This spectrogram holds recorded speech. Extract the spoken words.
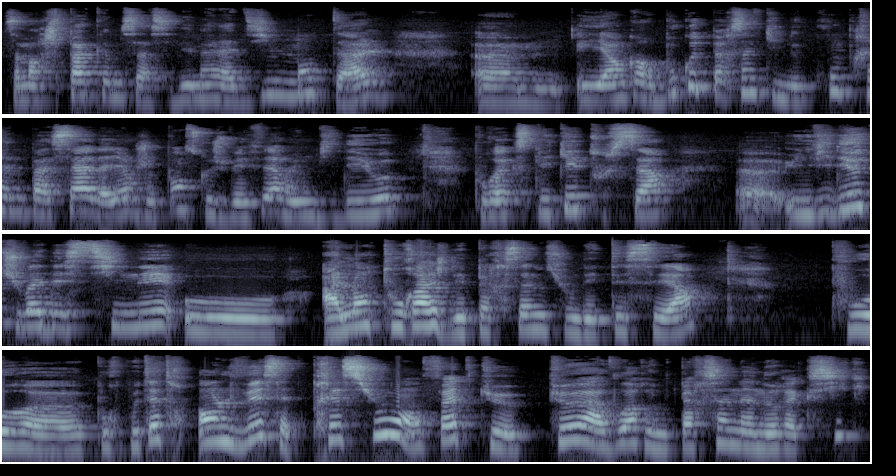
ça marche pas comme ça, c'est des maladies mentales. Euh, et il y a encore beaucoup de personnes qui ne comprennent pas ça. D'ailleurs, je pense que je vais faire une vidéo pour expliquer tout ça. Euh, une vidéo, tu vas destinée au, à l'entourage des personnes qui ont des TCA pour, euh, pour peut-être enlever cette pression en fait que peut avoir une personne anorexique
